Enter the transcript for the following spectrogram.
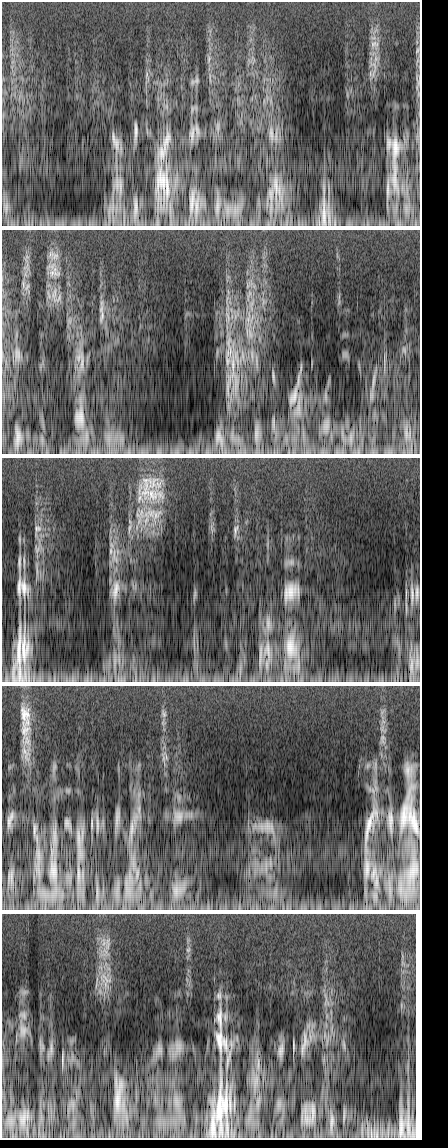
You know, I've retired 13 years ago. Mm. I started the business managing big interest of mine towards the end of my career. Yeah. You know, just I just thought that I could have had someone that I could have related to, um, the players around me that I grew up with, Sol Himonos, and we Yeah. played right through our career, heap of them. Mm.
